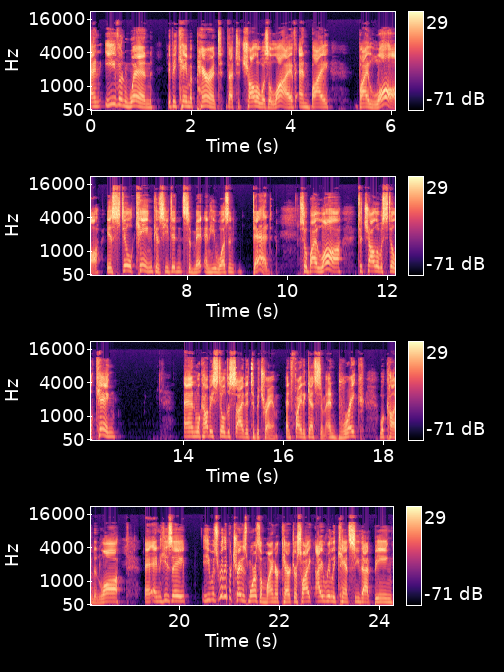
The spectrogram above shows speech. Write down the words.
And even when it became apparent that T'Challa was alive and by by law is still king because he didn't submit and he wasn't dead. So by law, T'Challa was still king, and W'Kabi still decided to betray him and fight against him and break Wakandan law. And he's a he was really portrayed as more as a minor character, so I I really can't see that being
